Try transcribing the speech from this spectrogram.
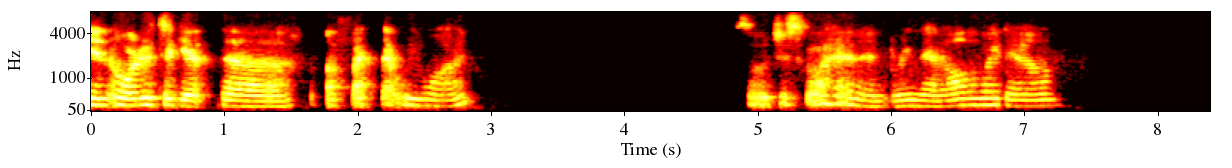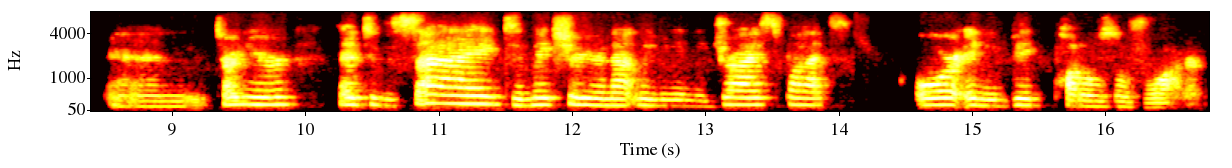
in order to get the effect that we want. So just go ahead and bring that all the way down and turn your head to the side to make sure you're not leaving any dry spots or any big puddles of water.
